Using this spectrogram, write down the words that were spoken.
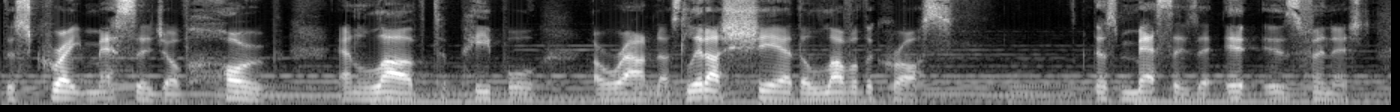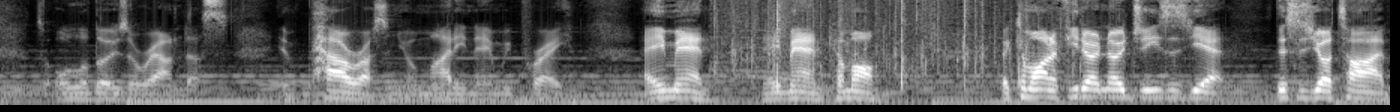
this great message of hope and love to people around us. Let us share the love of the cross, this message that it is finished to all of those around us. Empower us in your mighty name, we pray. Amen. Amen. Come on. But come on, if you don't know Jesus yet, this is your time.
